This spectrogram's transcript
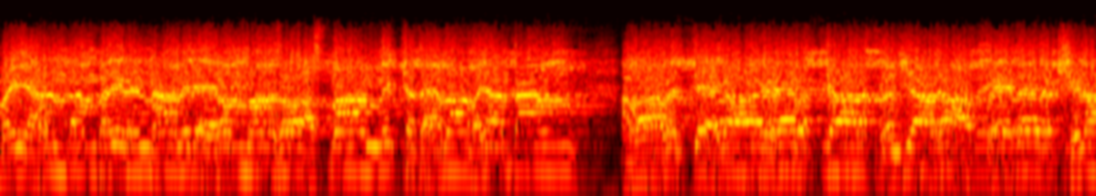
मय्यनन्तम् परिगृह्णामि देवम् मासो अस्मान् वीक्षत मा भयान्ताम् प्रेतदक्षिणा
